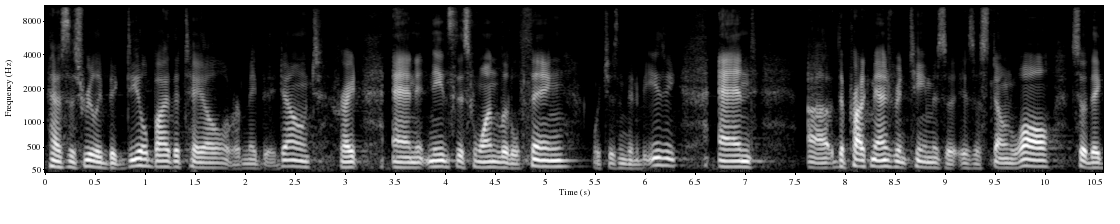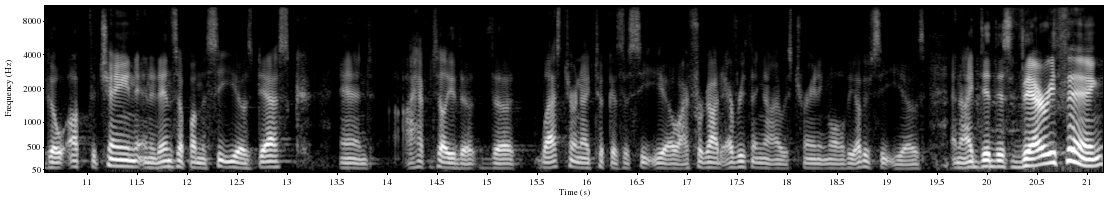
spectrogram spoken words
has this really big deal by the tail, or maybe they don't, right? And it needs this one little thing, which isn't going to be easy. And uh, the product management team is a, is a stone wall, so they go up the chain and it ends up on the CEO's desk. And I have to tell you, the, the last turn I took as a CEO, I forgot everything I was training all the other CEOs. And I did this very thing,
